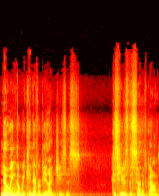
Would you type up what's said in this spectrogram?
knowing that we can never be like Jesus because he was the Son of God.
